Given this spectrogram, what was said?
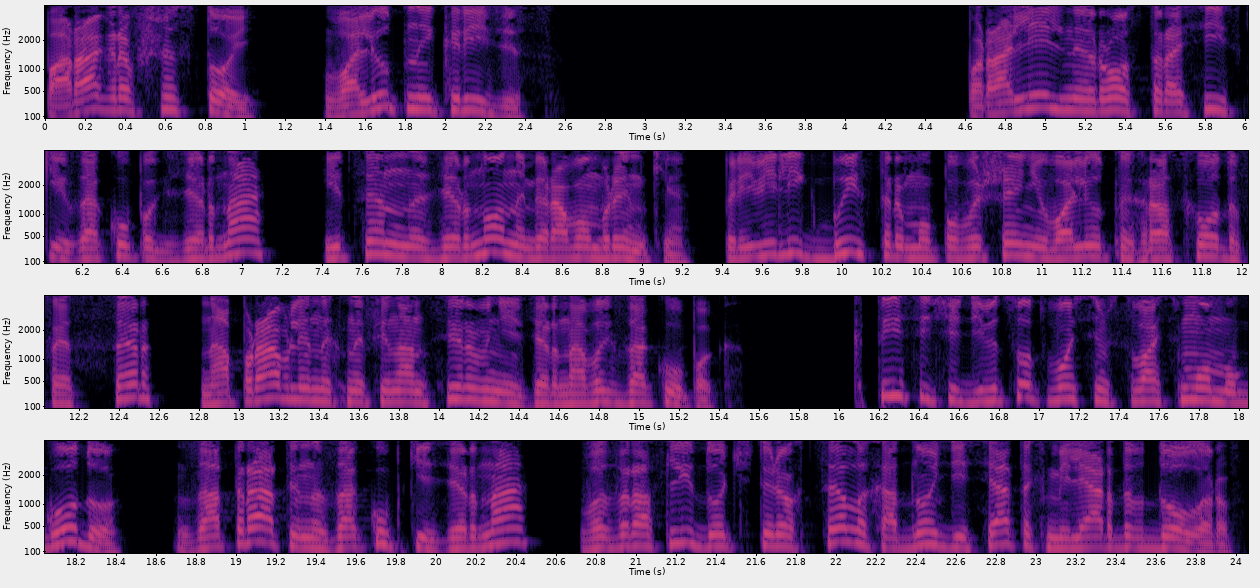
Параграф 6. Валютный кризис. Параллельный рост российских закупок зерна и цен на зерно на мировом рынке привели к быстрому повышению валютных расходов СССР, направленных на финансирование зерновых закупок. К 1988 году затраты на закупки зерна возросли до 4,1 миллиардов долларов,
